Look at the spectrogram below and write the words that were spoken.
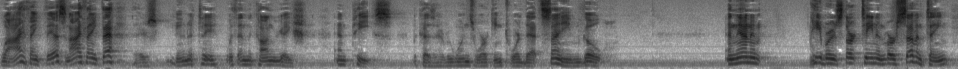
well, I think this and I think that. There's unity within the congregation and peace because everyone's working toward that same goal. And then in Hebrews 13 and verse 17,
